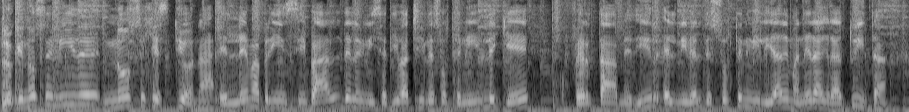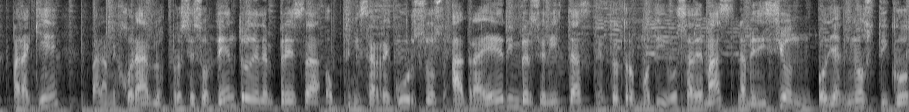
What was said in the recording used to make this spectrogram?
Lo que no se mide no se gestiona. El lema principal de la iniciativa Chile Sostenible que oferta medir el nivel de sostenibilidad de manera gratuita. ¿Para qué? Para mejorar los procesos dentro de la empresa, optimizar recursos, atraer inversionistas, entre otros motivos. Además, la medición o diagnóstico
